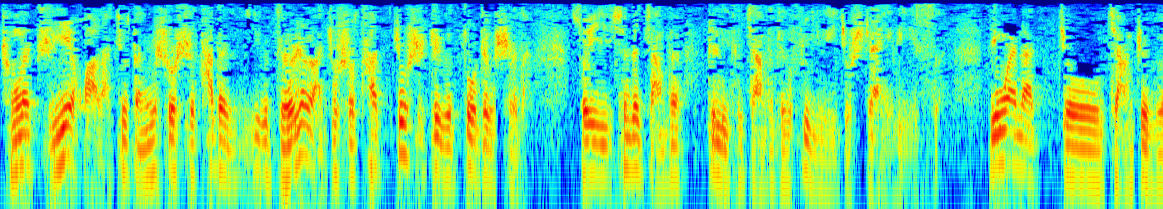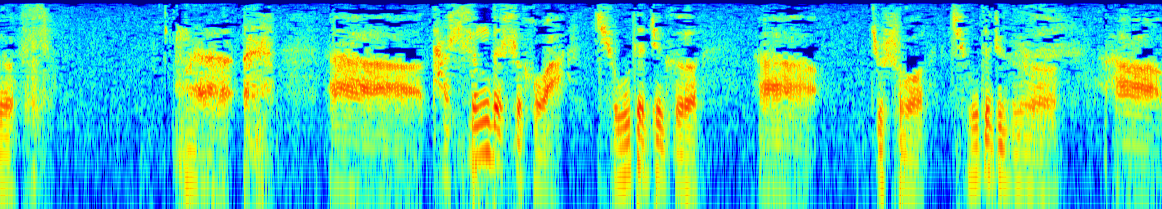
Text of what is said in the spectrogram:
成了职业化了，就等于说是他的一个责任了，就说他就是这个做这个事的。所以现在讲的这里头讲的这个非履仪就是这样一个意思。另外呢，就讲这个呃啊，他生的时候啊，求的这个啊，就说。求的这个啊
